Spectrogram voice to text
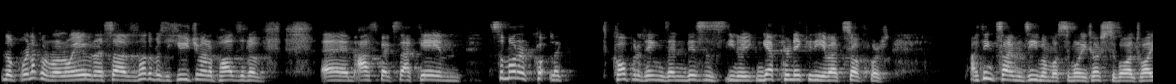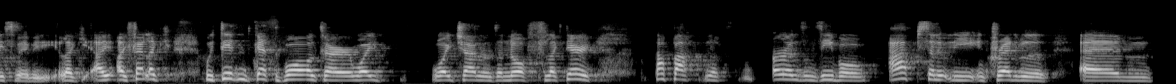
look, we're not going to run away with ourselves. I thought there was a huge amount of positive um, aspects that game. Some other like couple of things, and this is you know you can get pernickety about stuff, but I think Simon Zebo must have only touched the ball twice, maybe. Like I, I felt like we didn't get the ball to our wide wide channels enough. Like they're that back, like Earls and Zebo, absolutely incredible. Um,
